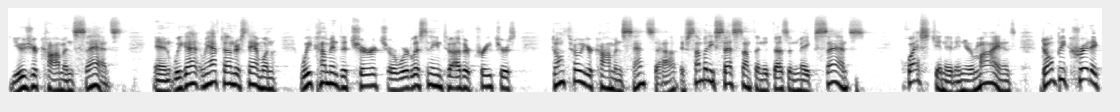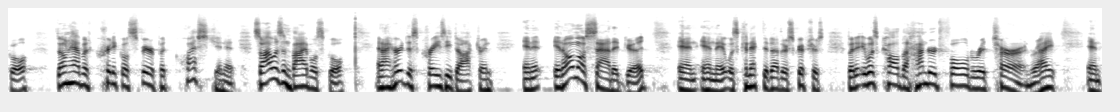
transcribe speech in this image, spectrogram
Use your common sense. And we got we have to understand when we come into church or we're listening to other preachers, don't throw your common sense out. If somebody says something that doesn't make sense, question it in your mind. And don't be critical. Don't have a critical spirit, but question it. So I was in Bible school and I heard this crazy doctrine and it, it almost sounded good and, and it was connected to other scriptures, but it was called the hundredfold return, right? And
